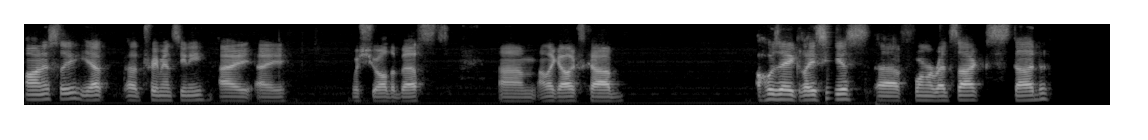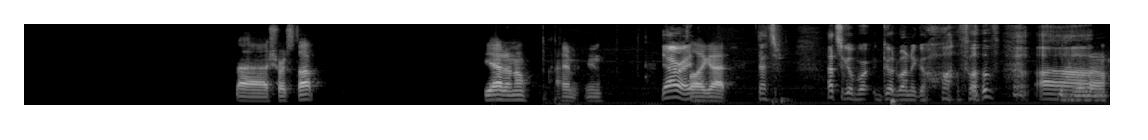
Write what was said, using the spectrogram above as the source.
honestly. Yep, uh, Trey Mancini. I, I wish you all the best. Um, I like Alex Cobb. Jose Iglesias, uh, former Red Sox stud, uh, shortstop. Yeah, I don't know. I mean, Yeah, all that's all right. I got. That's that's a good good one to go off of. Um,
